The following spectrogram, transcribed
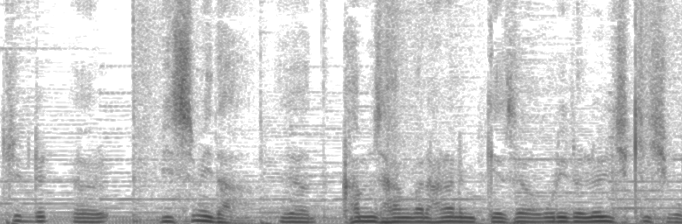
줄 어, 믿습니다. 어, 감사한 건 하나님께서 우리를 늘 지키시고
